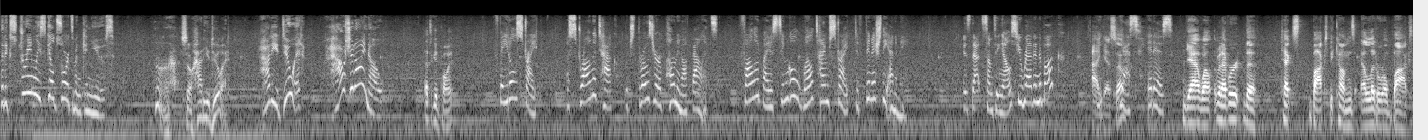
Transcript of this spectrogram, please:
that extremely skilled swordsmen can use. Huh, so how do you do it? How do you do it? How should I know? That's a good point. Fatal Strike. A strong attack which throws your opponent off balance. Followed by a single well-timed strike to finish the enemy. Is that something else you read in a book? I guess so. Yes, it is. Yeah, well, whenever the text box becomes a literal box,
